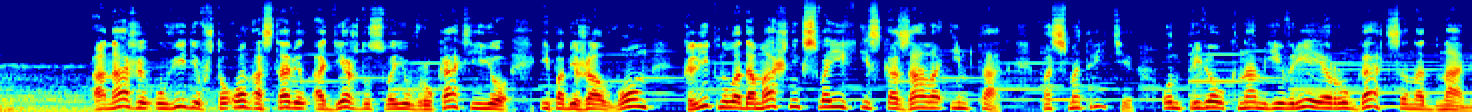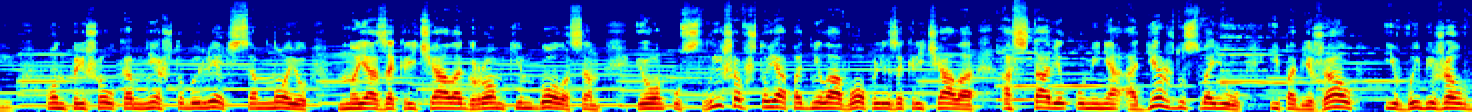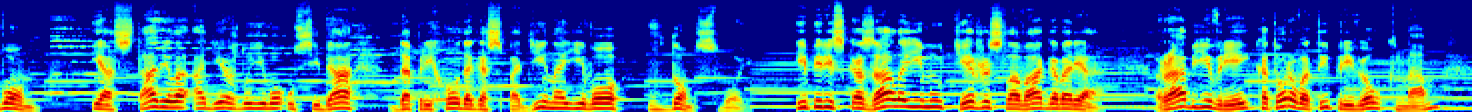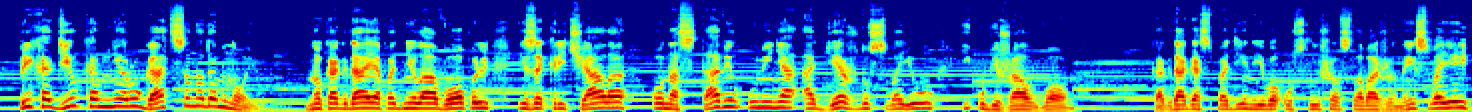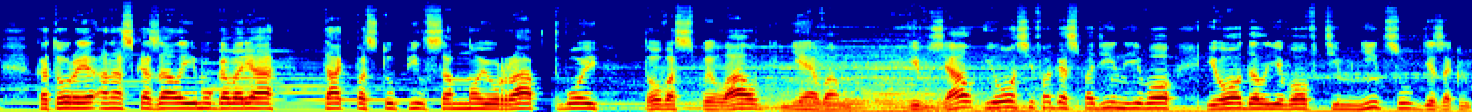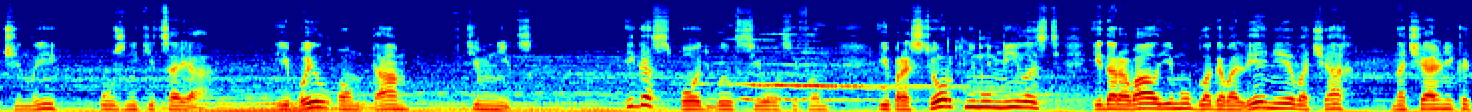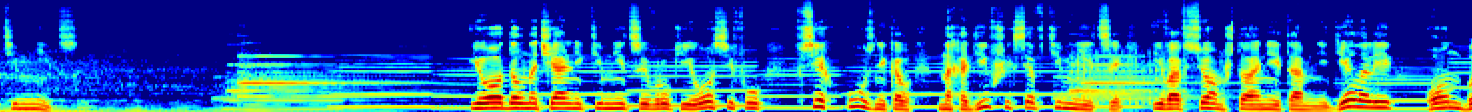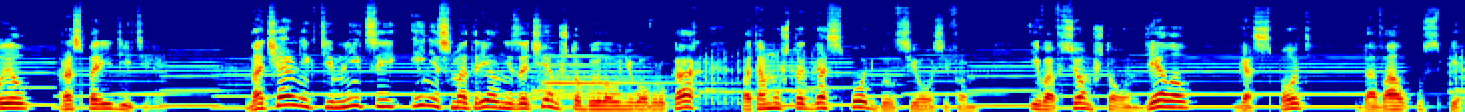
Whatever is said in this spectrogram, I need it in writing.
Она же, увидев, что он оставил одежду свою в руках ее и побежал вон, кликнула домашних своих и сказала им так, «Посмотрите, он привел к нам еврея ругаться над нами. Он пришел ко мне, чтобы лечь со мною, но я закричала громким голосом, и он, услышав, что я подняла вопль и закричала, оставил у меня одежду свою и побежал и выбежал вон» и оставила одежду его у себя до прихода господина его в дом свой. И пересказала ему те же слова, говоря, «Раб-еврей, которого ты привел к нам, приходил ко мне ругаться надо мною. Но когда я подняла вопль и закричала, он оставил у меня одежду свою и убежал вон». Когда господин его услышал слова жены своей, которые она сказала ему, говоря, «Так поступил со мною раб твой», то воспылал гневом. И взял Иосифа господин его и отдал его в темницу, где заключены узники царя. И был он там в темнице. И Господь был с Иосифом, и простер к нему милость, и даровал ему благоволение в очах начальника темницы. И отдал начальник темницы в руки Иосифу всех узников, находившихся в темнице, и во всем, что они там не делали, он был распорядителем. Начальник темницы и не смотрел ни зачем, что было у него в руках, потому что Господь был с Иосифом, и во всем, что он делал, Господь давал успех.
